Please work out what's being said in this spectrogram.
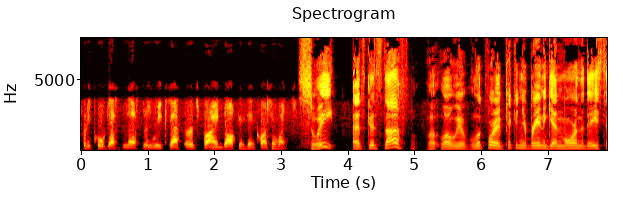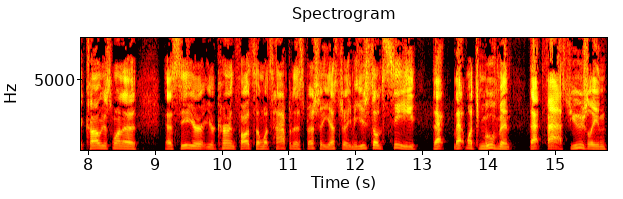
pretty cool guests in the last three weeks. Zach Ertz, Brian Dawkins, and Carson Wentz. Sweet. That's good stuff. Well, well, we look forward to picking your brain again more in the days to come. Just want to uh, see your, your current thoughts on what's happened, especially yesterday. I mean, you just don't see that, that much movement that fast usually,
